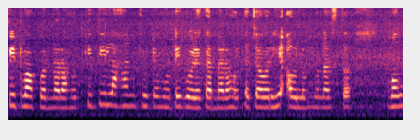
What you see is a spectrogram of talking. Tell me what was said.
पीठ वापरणार आहोत किती लहान छोटे मोठे गोळे करणार आहोत त्याच्यावरही अवलंबून असतं. मग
